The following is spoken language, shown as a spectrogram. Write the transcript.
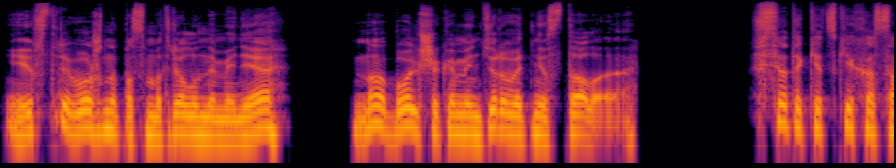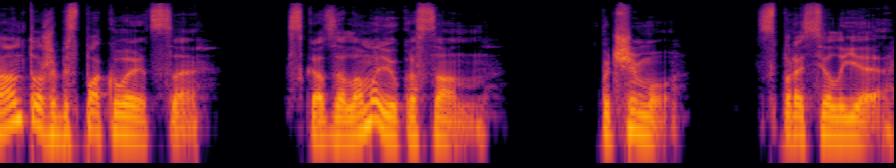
и встревоженно посмотрела на меня, но больше комментировать не стала. «Всё-таки Цки-Хасан тоже беспокоится», — сказала Маюка-сан. «Почему?» — спросил я.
